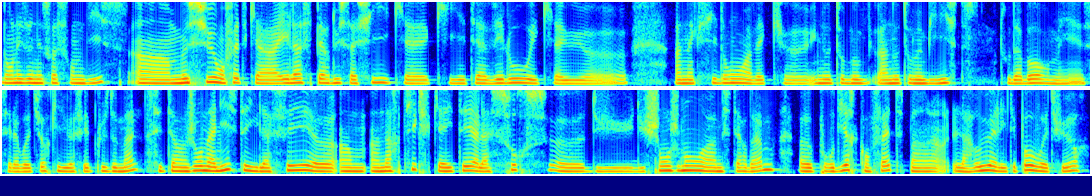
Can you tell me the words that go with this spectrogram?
dans les années 70. Un monsieur en fait qui a hélas perdu sa fille, qui, était à vélo et qui a eu euh, un accident avec euh, une un automobiliste tout d'abord, mais c'est la voiture qui lui a fait plus de mal. C'était un journaliste et il a fait euh, un, article qui a été à la source euh, du, changement à Amsterdam euh, pour dire qu'en fait, ben, la rue, elle n'était pas aux voitures,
